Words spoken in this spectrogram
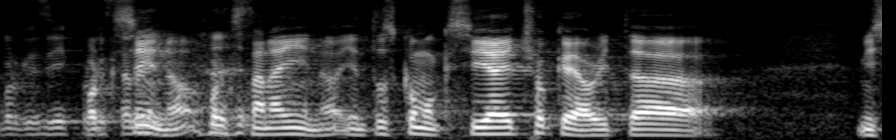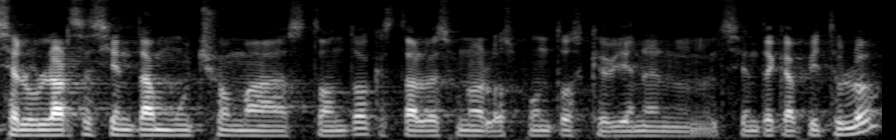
porque sí. Porque, están sí, ahí. ¿no? Porque están ahí, ¿no? Y entonces como que sí ha hecho que ahorita mi celular se sienta mucho más tonto, que es tal vez uno de los puntos que viene en el siguiente capítulo,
